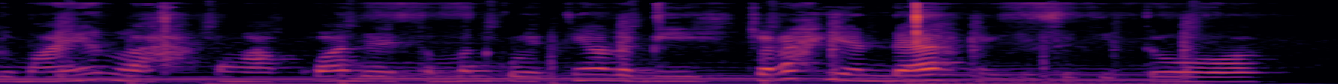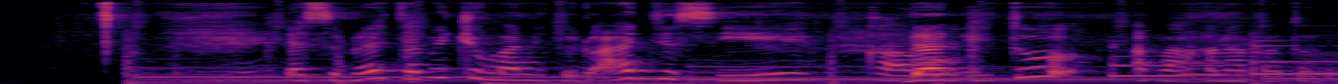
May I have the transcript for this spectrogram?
lumayan lah pengakuan dari temen kulitnya lebih cerah ya ndah kayak gitu-gitu. Ya sebenarnya tapi cuman itu aja sih. Kalau- dan itu apa kenapa tuh?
